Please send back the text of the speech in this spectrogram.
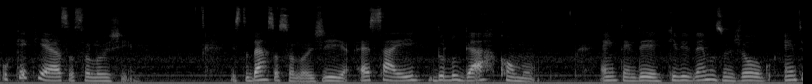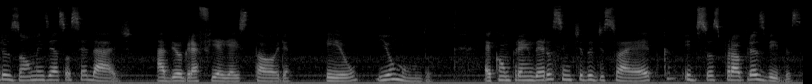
o que é a sociologia? Estudar sociologia é sair do lugar comum, é entender que vivemos um jogo entre os homens e a sociedade, a biografia e a história, eu e o mundo. É compreender o sentido de sua época e de suas próprias vidas,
